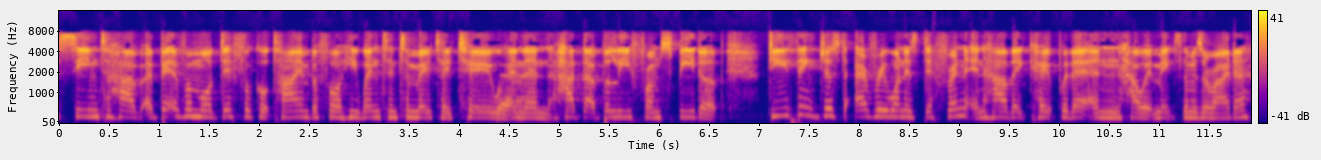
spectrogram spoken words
seem to have a bit of a more difficult time before he went into Moto 2 yeah. and then had that belief from Speed Up. Do you think just everyone is different in how they cope with it and how it makes them as a rider?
